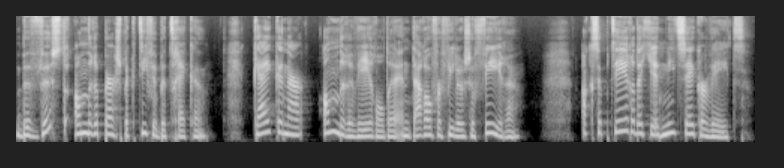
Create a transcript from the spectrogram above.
Bewust andere perspectieven betrekken. Kijken naar andere werelden en daarover filosoferen. Accepteren dat je het niet zeker weet.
